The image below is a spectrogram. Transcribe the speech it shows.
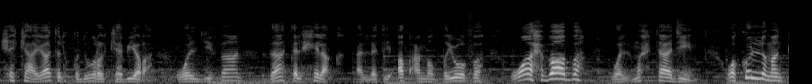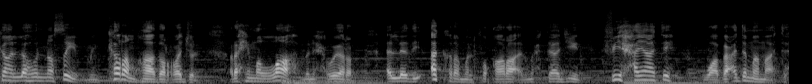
حكايات القدور الكبيرة والجفان ذات الحلق التي اطعمت ضيوفه وأحبابه والمحتاجين وكل من كان له النصيب من كرم هذا الرجل. رحم الله بن حويرب الذي أكرم الفقراء المحتاجين في حياته وبعد مماته.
